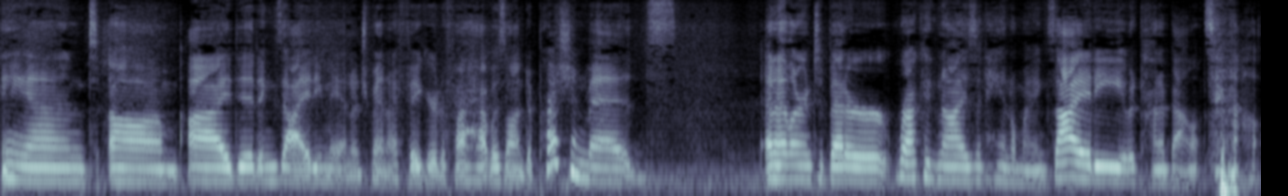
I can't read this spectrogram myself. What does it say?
And um, I did anxiety management. I figured if I was on depression meds and I learned to better recognize and handle my anxiety, it would kind of balance out.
